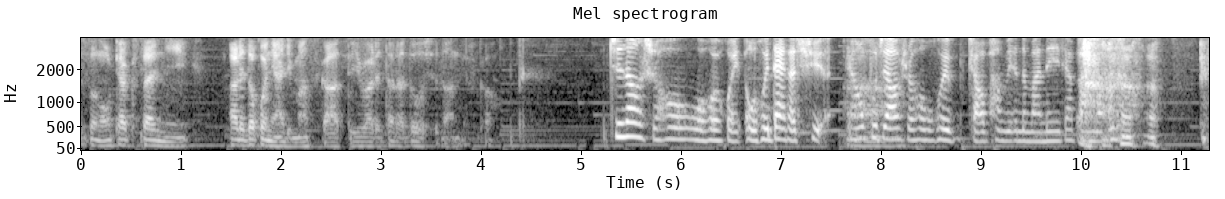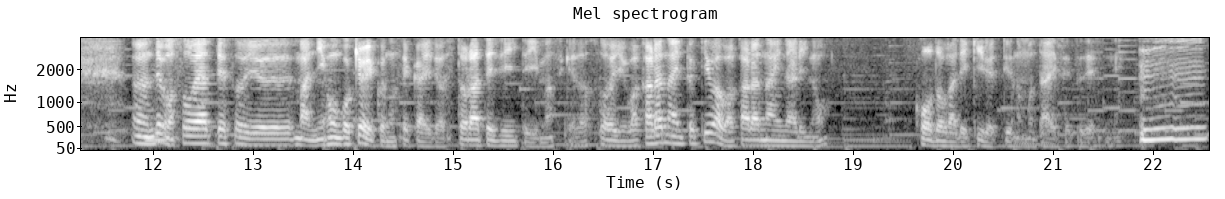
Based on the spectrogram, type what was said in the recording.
そのお客さんに「あれどこにありますか?」って言われたらどうしてたんですか？知道的时候我会回，我会带他去，然后不知道的时候我会找旁边的マネージャー帮忙。うん、でもそうやってそういう、まあ、日本語教育の世界ではストラテジーって言いますけどそういう分からない時は分からないなりの行動ができるっていうのも大切ですね。嗯，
